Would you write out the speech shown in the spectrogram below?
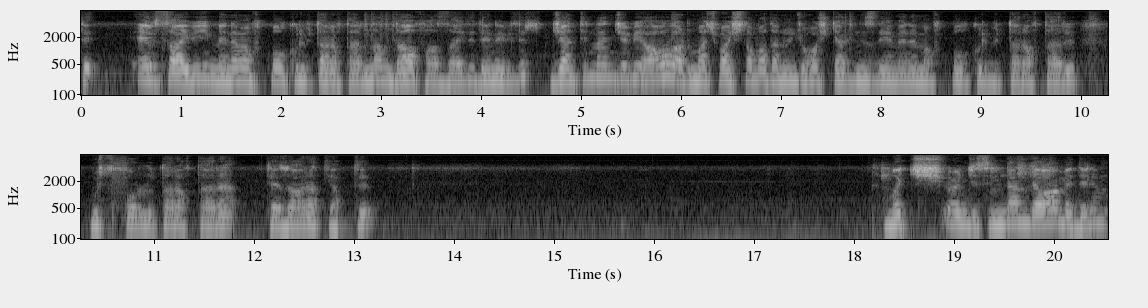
de- ev sahibi Menemen Futbol Kulübü taraftarından daha fazlaydı denebilir. Centilmence bir hava vardı. Maç başlamadan önce hoş geldiniz diye Menemen Futbol Kulübü taraftarı Muş Sporlu taraftara tezahürat yaptı. Maç öncesinden devam edelim.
